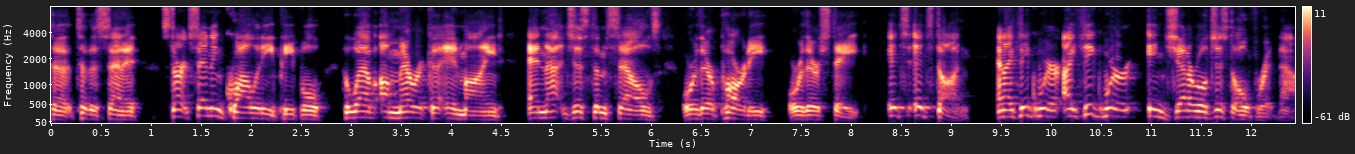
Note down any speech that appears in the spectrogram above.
to, to the Senate. Start sending quality people who have America in mind and not just themselves or their party or their state. It's it's done. And I think we're I think we're in general just over it now.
